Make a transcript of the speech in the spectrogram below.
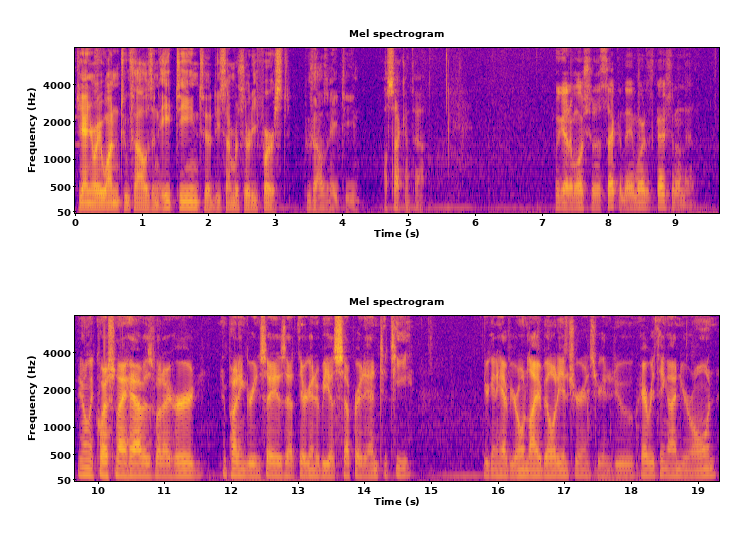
January 1, 2018 to December 31st, 2018. I'll second that. We got a motion and a second. Any more discussion on that? The only question I have is what I heard Putting Green say is that they're gonna be a separate entity. You're gonna have your own liability insurance, you're gonna do everything on your own,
